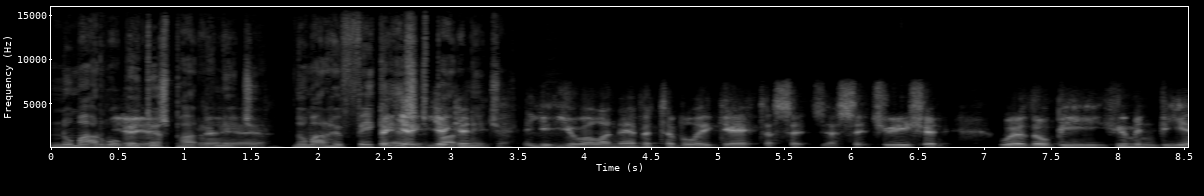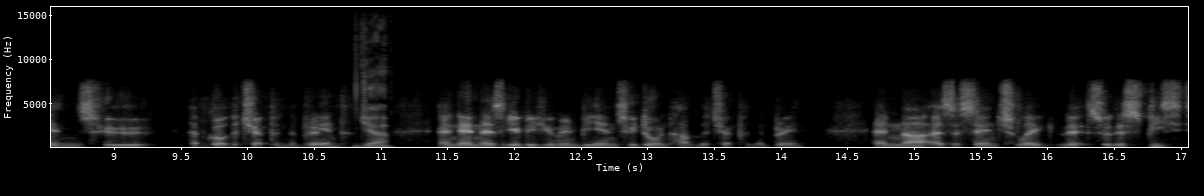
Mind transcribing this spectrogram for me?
no matter what Yeah, we do is part of Yeah, yeah, nature yeah. no matter how fake But it you- is it's part can- of nature you, you will inevitably get a, sit, a situation where there'll be human beings who have got the chip in the brain, yeah and then there's going to be human beings who don't have the chip in the brain. And that is essentially the, so the species.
